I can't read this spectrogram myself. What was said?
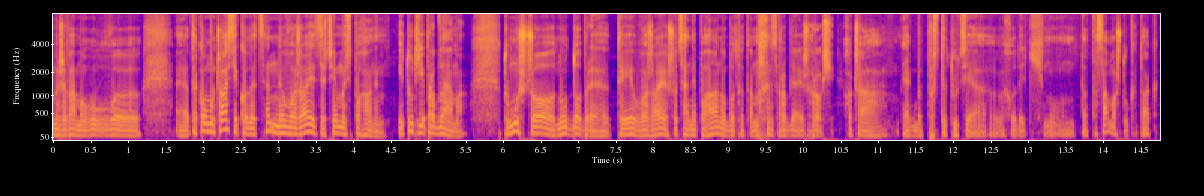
Ми живемо в, в в такому часі, коли це не вважається чимось поганим. І тут є проблема. Тому що, ну добре, ти вважаєш, що це непогано, бо ти там заробляєш гроші. Хоча, якби проституція виходить, ну та, та сама штука, так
